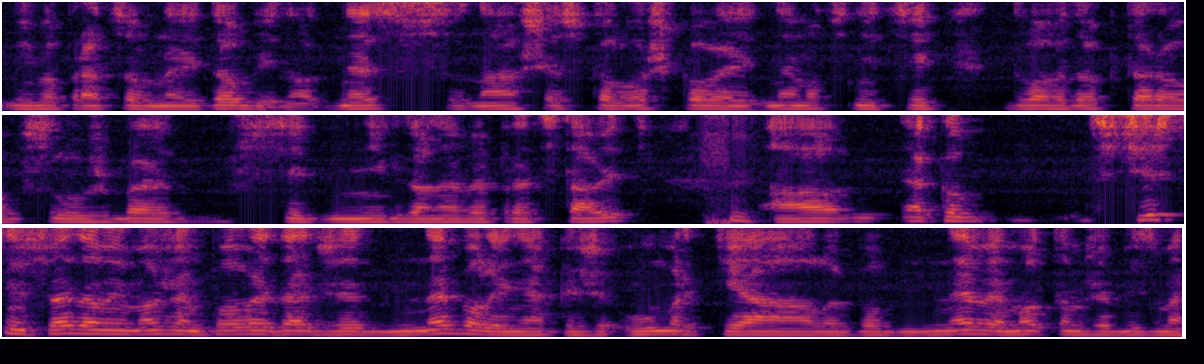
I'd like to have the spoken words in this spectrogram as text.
mimo pracovnej doby. No dnes na 600-lôžkovej nemocnici dvoch doktorov v službe si nikto nevie predstaviť. Hm. A ako s čistým svedomím môžem povedať, že neboli nejaké že úmrtia, alebo neviem o tom, že by sme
